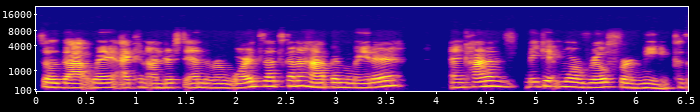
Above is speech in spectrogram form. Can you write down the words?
So that way I can understand the rewards that's going to happen later and kind of make it more real for me because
